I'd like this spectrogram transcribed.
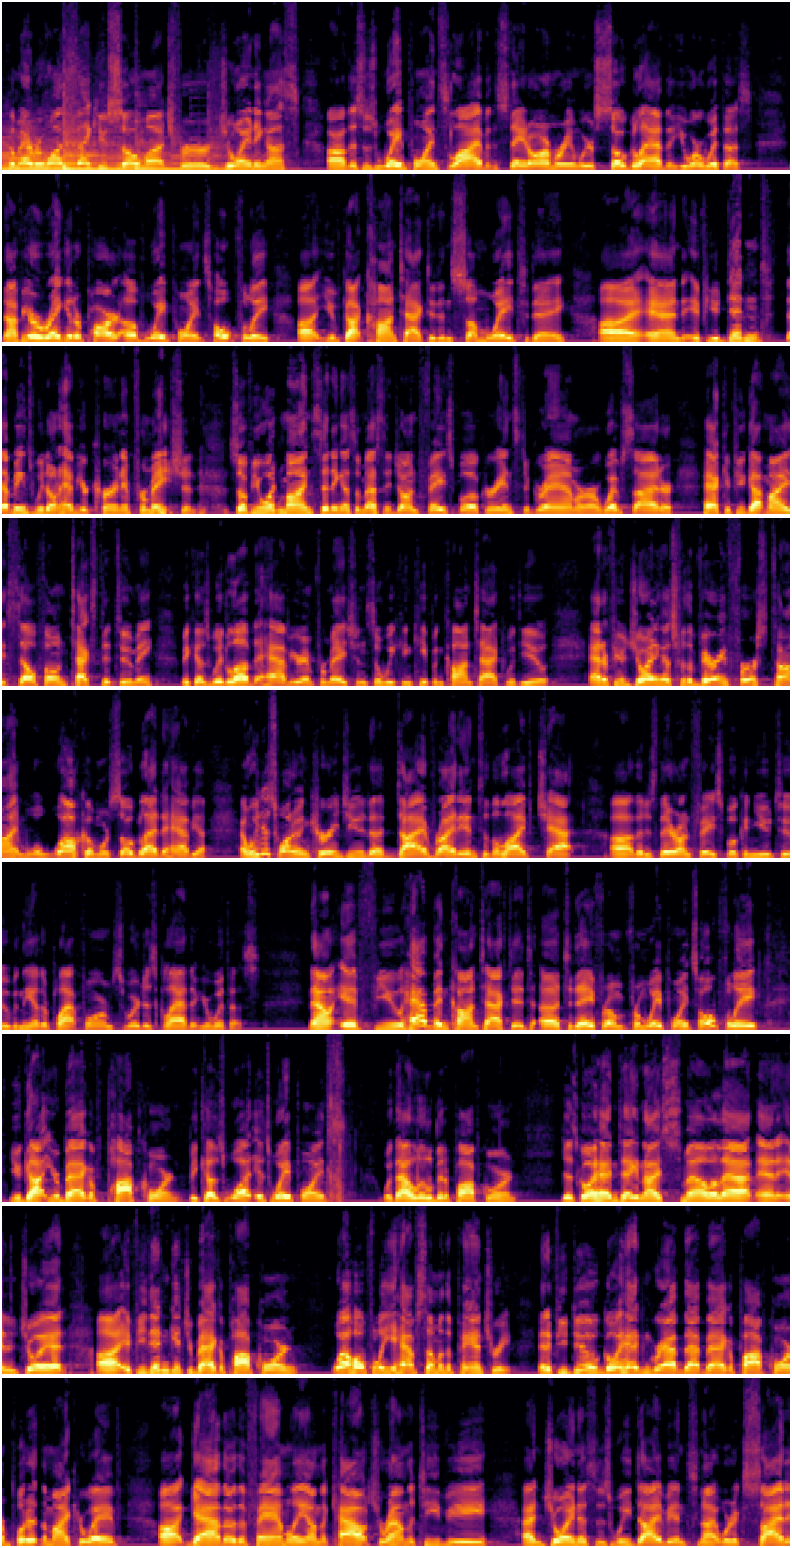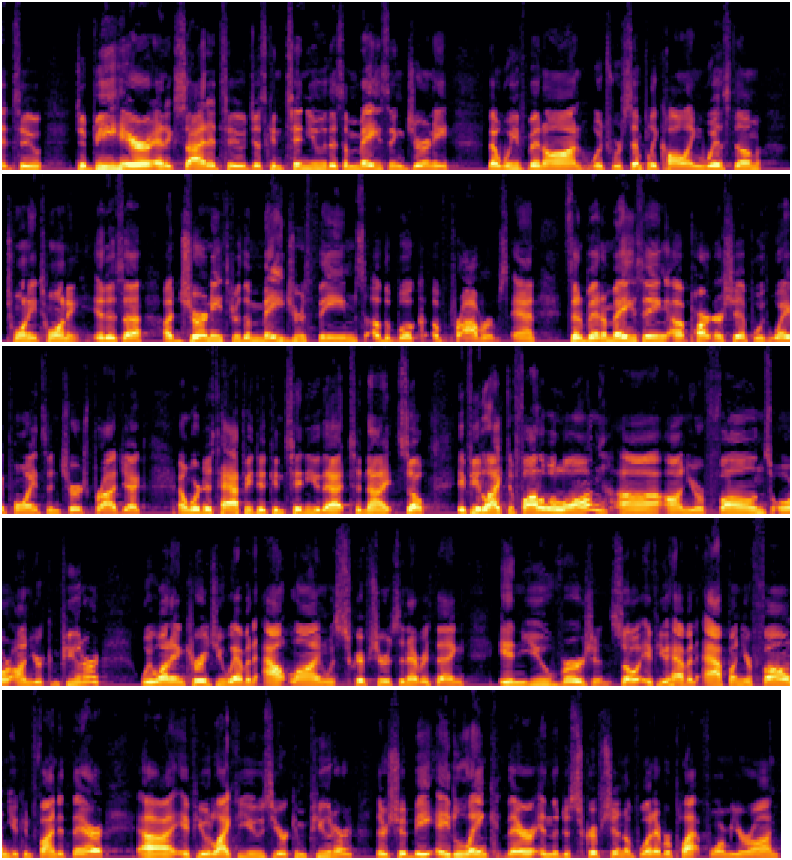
welcome everyone. Thank you so much for joining us. Uh, this is Waypoints live at the State Armory, and we're so glad that you are with us. Now, if you're a regular part of Waypoints, hopefully uh, you've got contacted in some way today. Uh, and if you didn't, that means we don't have your current information. So if you wouldn't mind sending us a message on Facebook or Instagram or our website, or heck, if you got my cell phone, text it to me because we'd love to have your information so we can keep in contact with you. And if you're joining us for the very first time, well, welcome. We're so glad to have you. And we just want to encourage you to dive right into the live chat uh, that is there on Facebook and YouTube and the other platforms. We're just glad that you're with us. Now, if you have been contacted uh, today from, from Waypoints, hopefully you got your bag of popcorn because what is Waypoints without a little bit of popcorn? Just go ahead and take a nice smell of that and, and enjoy it. Uh, if you didn't get your bag of popcorn, well, hopefully you have some in the pantry. And if you do, go ahead and grab that bag of popcorn, put it in the microwave, uh, gather the family on the couch around the TV, and join us as we dive in tonight. We're excited to, to be here and excited to just continue this amazing journey that we've been on, which we're simply calling Wisdom 2020. It is a, a journey through the major themes of the book of Proverbs. And it's been an amazing uh, partnership with Waypoints and Church Project, and we're just happy to continue that tonight. So if you'd like to follow along uh, on your phones or on your computer, we want to encourage you. We have an outline with scriptures and everything in YouVersion. So if you have an app on your phone, you can find it there. Uh, if you would like to use your computer, there should be a link there in the description of whatever platform you're on.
